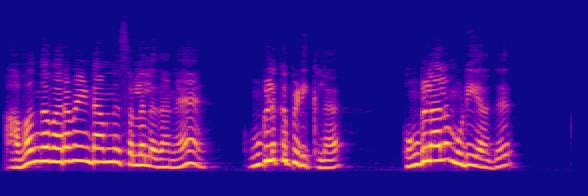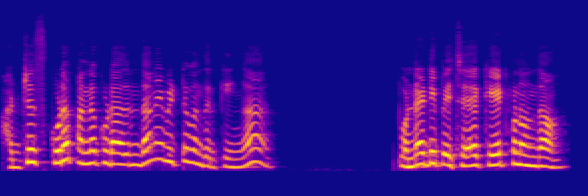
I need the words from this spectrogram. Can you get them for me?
அவங்க வர வேண்டாம்னு சொல்லலை தானே? உங்களுக்கு பிடிக்கல? உங்களால் முடியாது. அட்ஜஸ்ட் கூட பண்ணக்கூடாதுன்னு தானே விட்டு வந்திருக்கீங்க? பொண்டாட்டி பேச்சை கேட்கணும் தான்.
